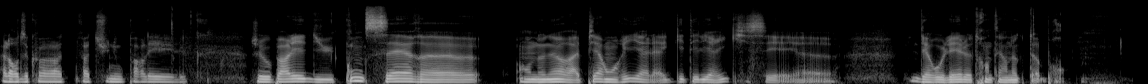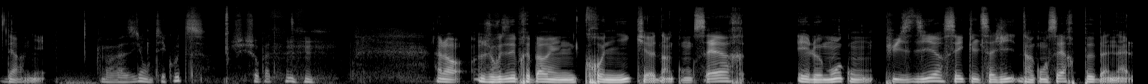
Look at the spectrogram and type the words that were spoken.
Alors de quoi vas-tu nous parler, Luc? Je vais vous parler du concert euh, en honneur à Pierre-Henri à la Gaieté Lyrique qui s'est euh, déroulé le 31 octobre dernier. Bah, Vas-y, on t'écoute. Je suis chaud patate. Alors, je vous ai préparé une chronique d'un concert et le moins qu'on puisse dire, c'est qu'il s'agit d'un concert peu banal.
